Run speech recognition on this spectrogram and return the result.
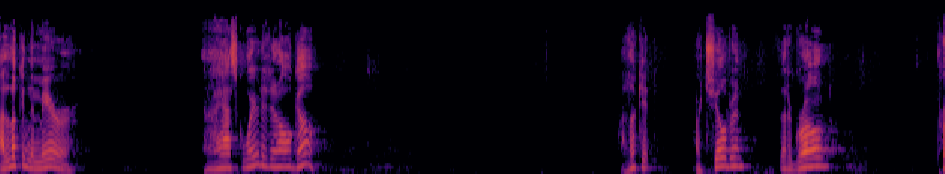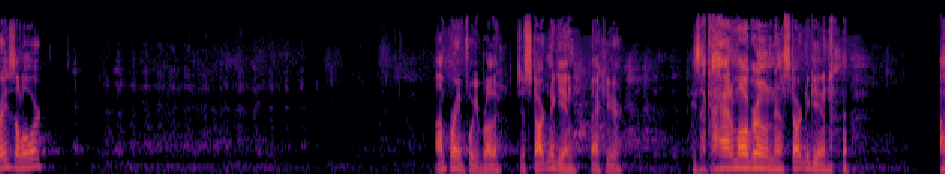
I look in the mirror and I ask, where did it all go? I look at our children that are grown. Praise the Lord. I'm praying for you, brother. Just starting again back here. He's like, I had them all grown, now starting again. I,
